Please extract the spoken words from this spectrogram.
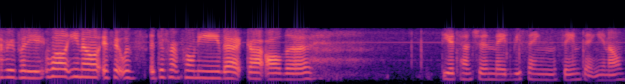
everybody. Well, you know, if it was a different pony that got all the the attention, they'd be saying the same thing, you know.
